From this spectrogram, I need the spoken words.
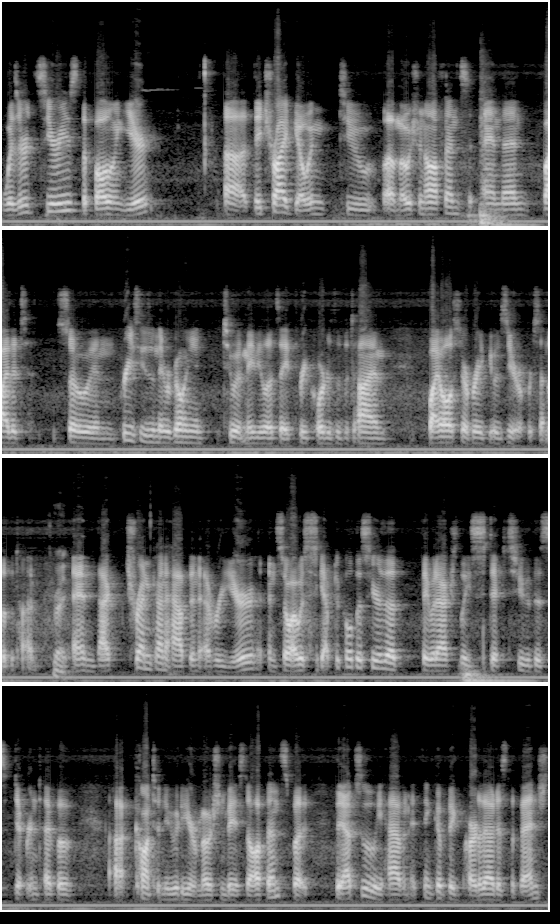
Wizard series the following year. Uh, they tried going to a motion offense, and then by the t- so in preseason they were going into it maybe let's say three quarters of the time. By All Star break, it was zero percent of the time, Right. and that trend kind of happened every year. And so I was skeptical this year that they would actually stick to this different type of uh, continuity or motion based offense, but they absolutely haven't. I think a big part of that is the bench.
